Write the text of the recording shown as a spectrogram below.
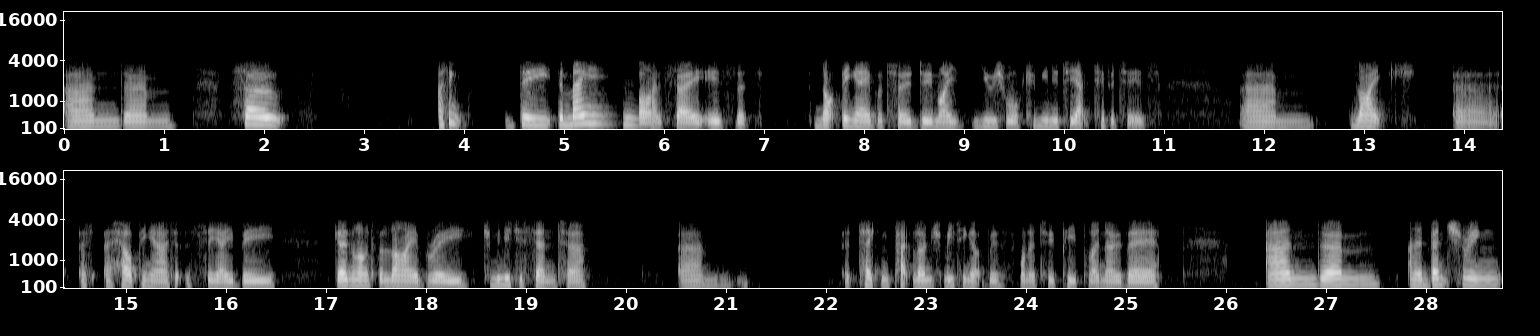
And um, so I think the, the main one I'd say is that not being able to do my usual community activities, um, like uh, a, a helping out at the CAB, going along to the library, community centre, um, taking packed lunch, meeting up with one or two people I know there. and um, and adventuring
